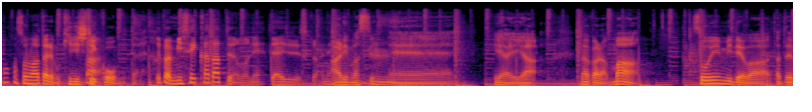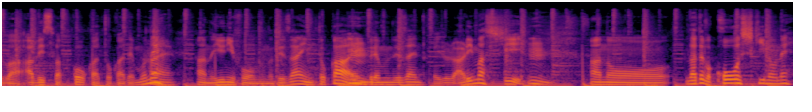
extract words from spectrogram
なんかそのあたりも気にしていこうみたいな。やっぱ見せ方っていうのもね大事ですからね。ありますよね、いやいや。だからまあそういう意味では例えばアビスパ福岡とかでもね、はい。あのユニフォームのデザインとか、うん。エンブレムのデザインとかいろいろありますし、うん。あのー例えば公式のね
